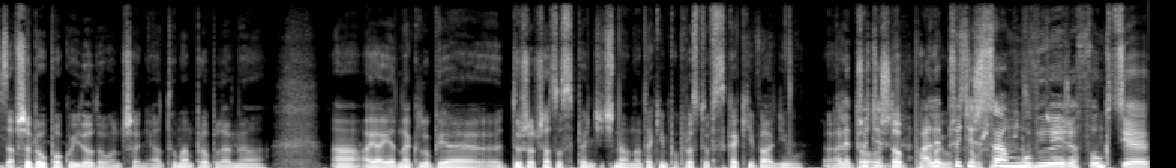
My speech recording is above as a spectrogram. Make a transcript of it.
Zawsze był pokój do dołączenia. A tu mam problemy, a, a, a ja jednak lubię dużo czasu spędzić na, na takim po prostu wskakiwaniu. E, ale do, przecież, do ale przecież sam mówiłeś, że funkcje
